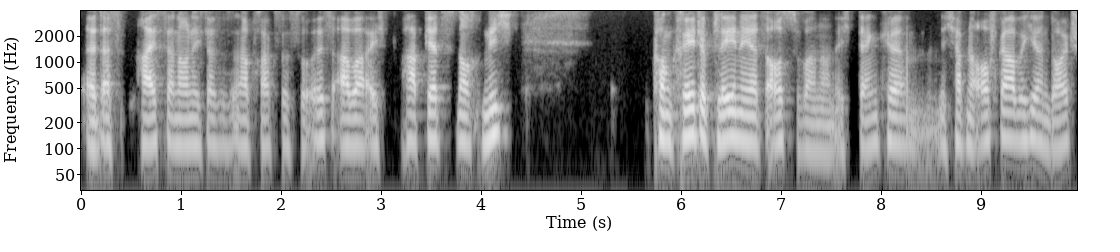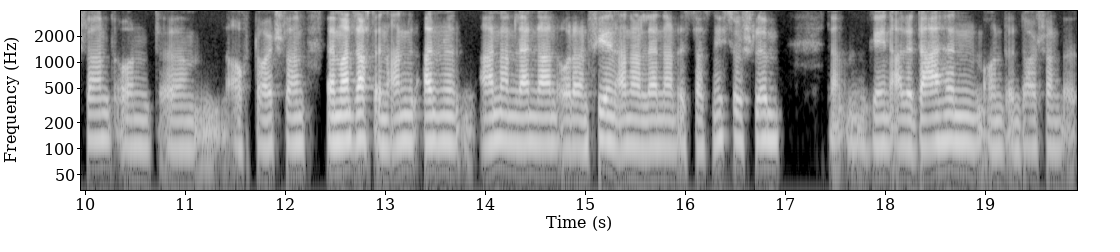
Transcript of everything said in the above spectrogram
Äh, das heißt ja noch nicht, dass es in der Praxis so ist, aber ich habe jetzt noch nicht konkrete Pläne jetzt auszuwandern. Ich denke, ich habe eine Aufgabe hier in Deutschland und ähm, auch Deutschland. Wenn man sagt, in an, an, anderen Ländern oder in vielen anderen Ländern ist das nicht so schlimm, dann gehen alle dahin und in Deutschland äh,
